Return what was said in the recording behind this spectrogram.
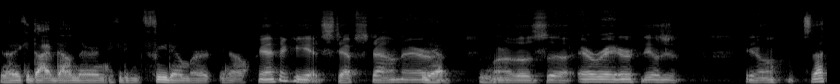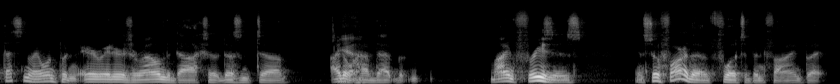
you know, you could dive down there and you could even feed them or, you know, Yeah, I think he had steps down there. Yep. and One of those uh, aerator deals, you know. so that that's another one putting aerators around the dock so it doesn't uh, I don't Yeah. have that but mine freezes and so far the floats have been fine, but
